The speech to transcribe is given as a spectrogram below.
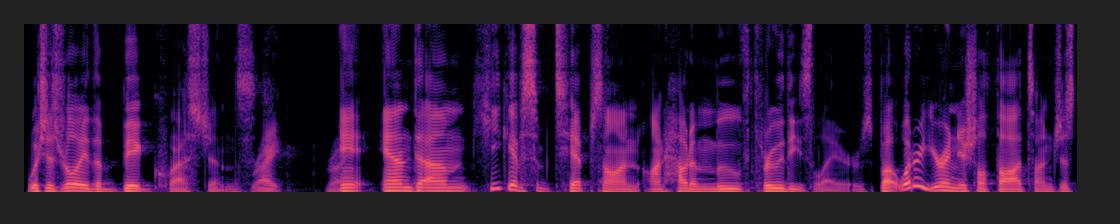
which is really the big questions. Right. Right. And, um, he gives some tips on on how to move through these layers. But what are your initial thoughts on just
